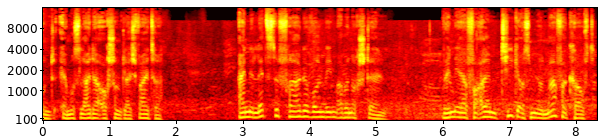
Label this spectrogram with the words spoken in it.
Und er muss leider auch schon gleich weiter. Eine letzte Frage wollen wir ihm aber noch stellen. Wenn er vor allem Teak aus Myanmar verkauft,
